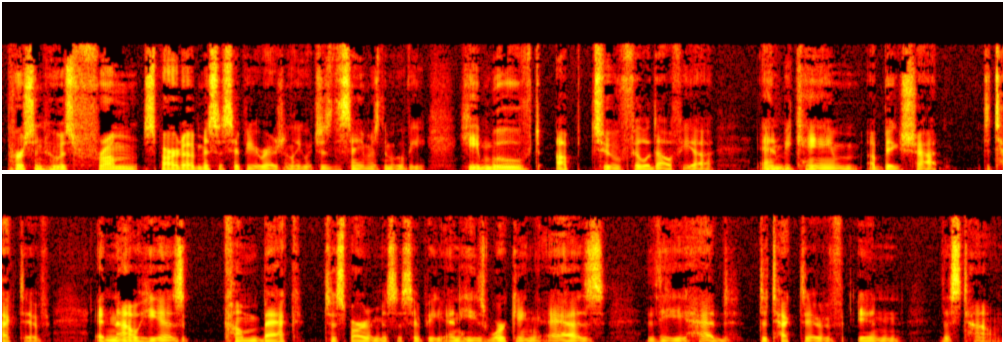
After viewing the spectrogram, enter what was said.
person who is from Sparta, Mississippi originally, which is the same as the movie. He moved up to Philadelphia and became a big shot detective. And now he has come back to Sparta, Mississippi, and he's working as the head detective in this town.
